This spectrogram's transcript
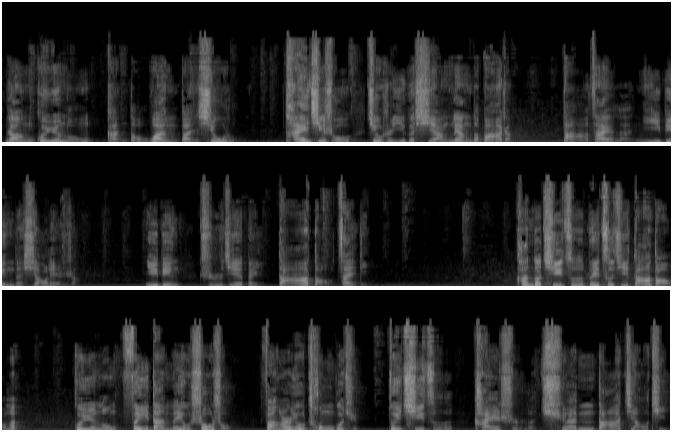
让桂云龙感到万般羞辱，抬起手就是一个响亮的巴掌。打在了倪兵的小脸上，倪兵直接被打倒在地。看到妻子被自己打倒了，桂云龙非但没有收手，反而又冲过去对妻子开始了拳打脚踢。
